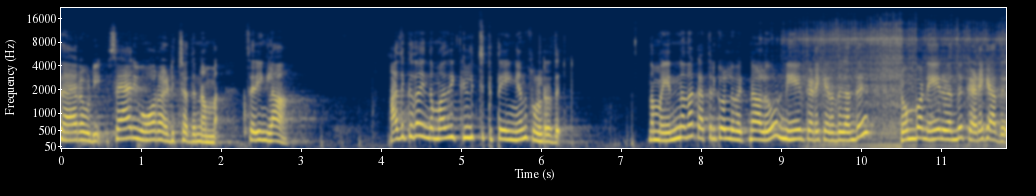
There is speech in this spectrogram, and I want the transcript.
சேரவுடி சேரி ஓரம் அடித்தது நம்ம. சரிங்களா? அதுக்கு தான் இந்த மாதிரி கிழிச்சிட்டு தேய்ங்கன்னு சொல்கிறது நம்ம என்ன தான் கத்திரிக்கோளில் வெட்டினாலும் நேர் கிடைக்கிறது வந்து ரொம்ப நேர் வந்து கிடைக்காது.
